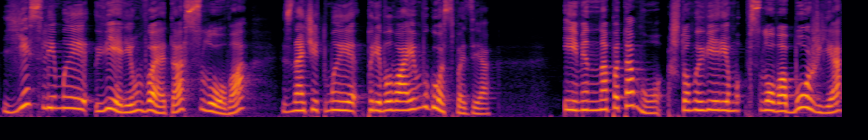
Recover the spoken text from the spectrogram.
Если мы верим в это слово, значит мы пребываем в Господе. Именно потому, что мы верим в Слово Божье,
